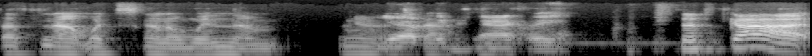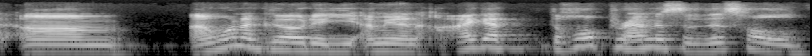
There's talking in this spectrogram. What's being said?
that's not what's gonna win them. Yeah yep, exactly So Scott, um, I want to go to you. I mean, I got the whole premise of this whole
